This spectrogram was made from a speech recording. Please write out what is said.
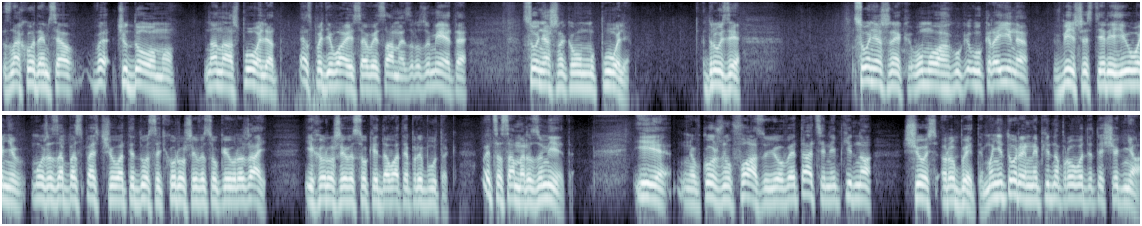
знаходимося в чудовому, на наш погляд. Я сподіваюся, ви саме зрозумієте, соняшниковому полі. Друзі, соняшник в умовах України в більшості регіонів може забезпечувати досить хороший високий урожай і хороший високий давати прибуток. Ви це саме розумієте. І в кожну фазу його вегетації необхідно щось робити. Моніторинг необхідно проводити щодня.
